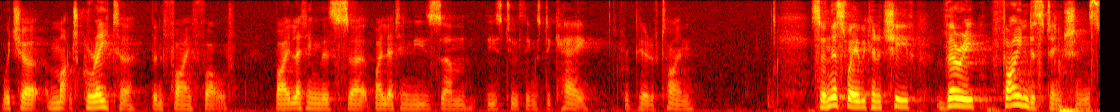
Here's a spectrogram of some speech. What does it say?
which are much greater than fivefold by letting, this, uh, by letting these, um, these two things decay for a period of time. So in this way, we can achieve very fine distinctions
